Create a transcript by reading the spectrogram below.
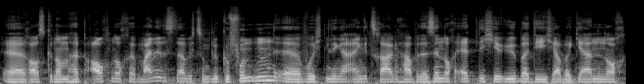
äh, rausgenommen, habe auch noch, äh, meine Liste habe ich zum Glück gefunden, äh, wo ich die Dinge eingetragen habe. Da sind noch etliche über, die ich aber gerne noch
